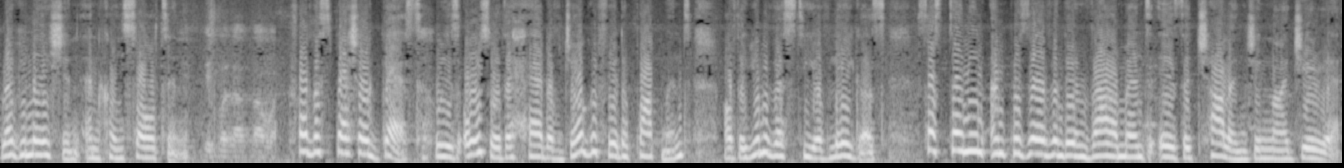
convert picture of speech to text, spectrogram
regulation, and consulting. For the special guest, who is also the head of Geography Department of the University of Lagos, sustaining and preserving the environment is a challenge in Nigeria.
